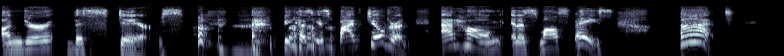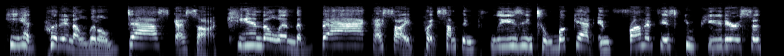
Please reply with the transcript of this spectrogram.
under the stairs because he has five children at home in a small space. But he had put in a little desk. I saw a candle in the back. I saw he put something pleasing to look at in front of his computer. So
